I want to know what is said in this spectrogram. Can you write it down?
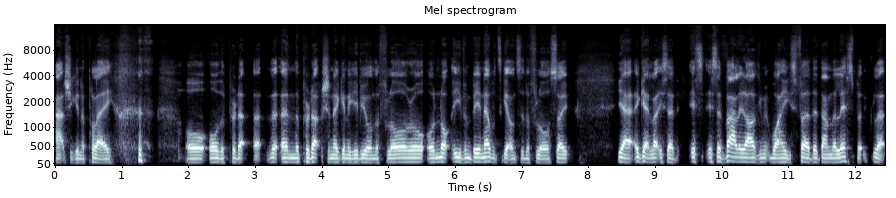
actually going to play, or or the product uh, and the production they're going to give you on the floor, or or not even being able to get onto the floor. So, yeah, again, like you said, it's it's a valid argument why he's further down the list. But look,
